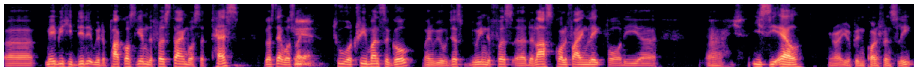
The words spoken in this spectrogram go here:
uh, maybe he did it with the Pacos game. The first time was a test because that was like yeah. two or three months ago when we were just doing the first, uh, the last qualifying leg for the uh, ECL, right, European Conference League.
